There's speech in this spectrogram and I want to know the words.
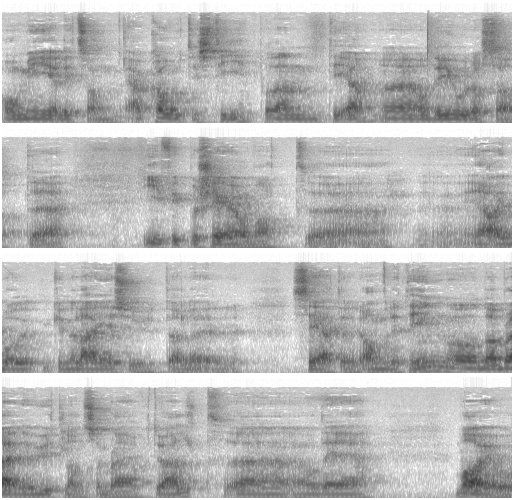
og mye litt sånn ja, kaotisk tid på den tida. Eh, og det gjorde også at eh, jeg fikk beskjed om at eh, ja, jeg både kunne leies ut eller se etter andre ting. Og da ble det jo utland som ble aktuelt. Eh, og det var jo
